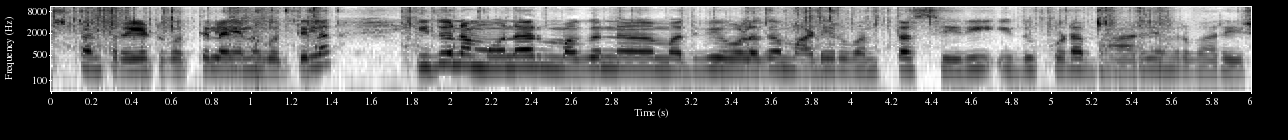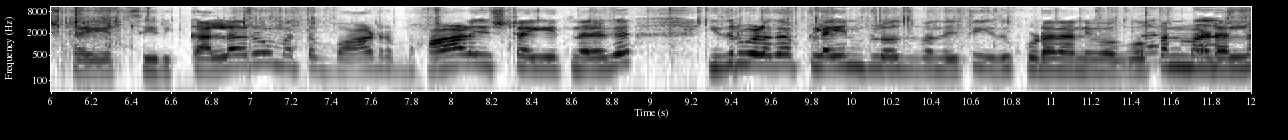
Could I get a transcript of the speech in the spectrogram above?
ಎಷ್ಟು ಅಂತ ರೇಟ್ ಗೊತ್ತಿಲ್ಲ, ಏನೂ ಗೊತ್ತಿಲ್ಲ. ಇದು ನಮ್ಮ ಓನರ್ ಮಗನ ಮದ್ವೆ ಒಳಗೆ ಮಾಡಿರುವಂಥ ಸೀರೆ. ಇದು ಕೂಡ ಭಾರಿ ಅಂದ್ರೆ ಭಾರಿ ಇಷ್ಟ ಆಗೈತಿ ಸೀರೆ. ಕಲರು ಮತ್ತು ಬಾರ್ಡ್ರ್ ಭಾಳ ಇಷ್ಟ ಆಗೈತಿ ನನಗೆ. ಇದ್ರೊಳಗೆ ಪ್ಲೈನ್ ಬ್ಲೌಸ್ ಬಂದೈತಿ. ಇದು ಕೂಡ ನಾನು ಇವಾಗ ಓಪನ್ ಮಾಡಲ್ಲ.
